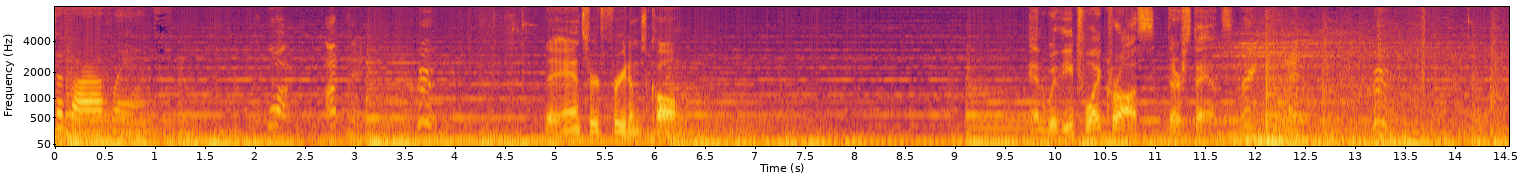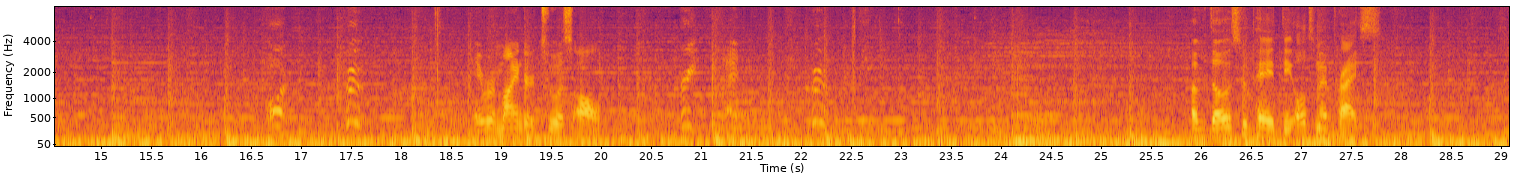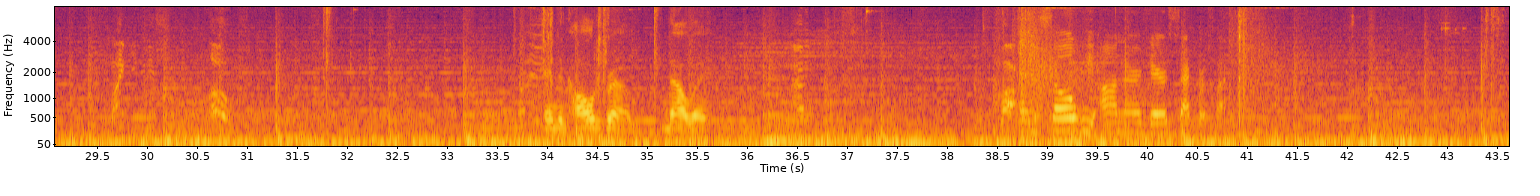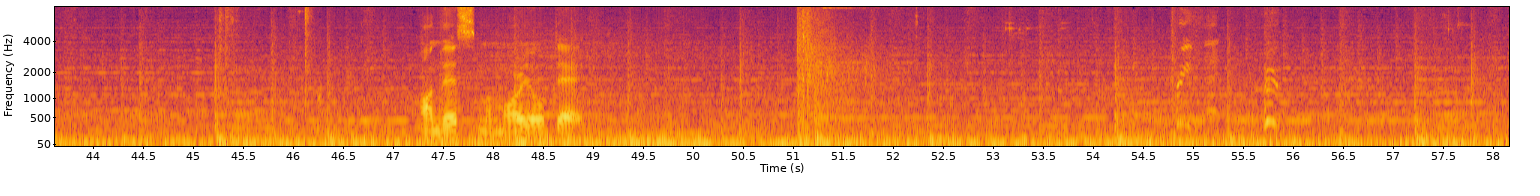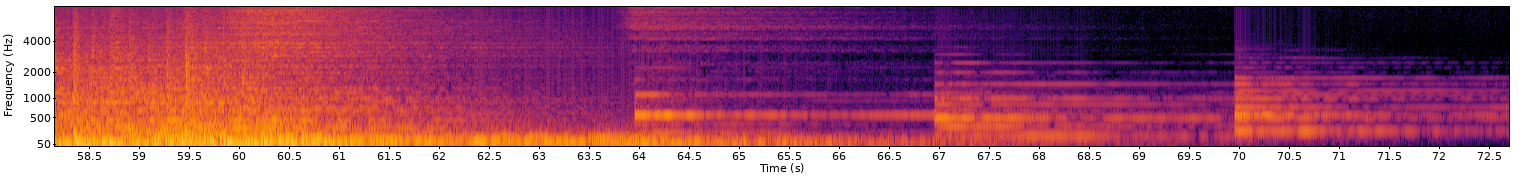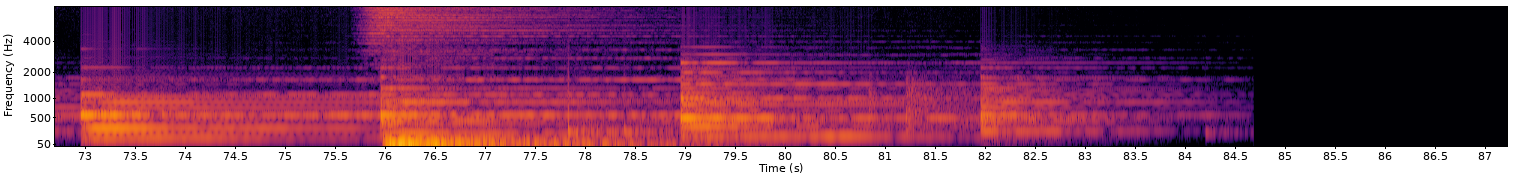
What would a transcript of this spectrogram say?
to far-off lands. They answered freedom's call. And with each white cross, there stands. A reminder to us all. Of those who paid the ultimate price. And in hallowed ground now lay. And so we honor their sacrifice. On this Memorial Day,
